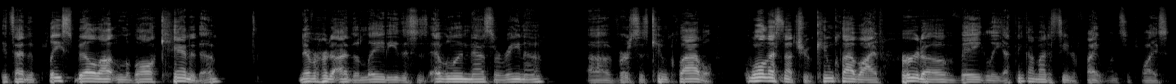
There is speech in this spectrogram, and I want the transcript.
It's at a place bell out in Laval, Canada. Never heard of either lady. This is Evelyn Nazarena uh, versus Kim Clavel. Well, that's not true. Kim Clavel, I've heard of vaguely. I think I might have seen her fight once or twice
